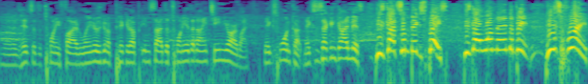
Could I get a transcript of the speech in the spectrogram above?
And it hits at the 25. Lanier's gonna pick it up inside the 20 at the 19 yard line. Makes one cut. Makes the second guy miss. He's got some big space. He's got one man to beat. He's free.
